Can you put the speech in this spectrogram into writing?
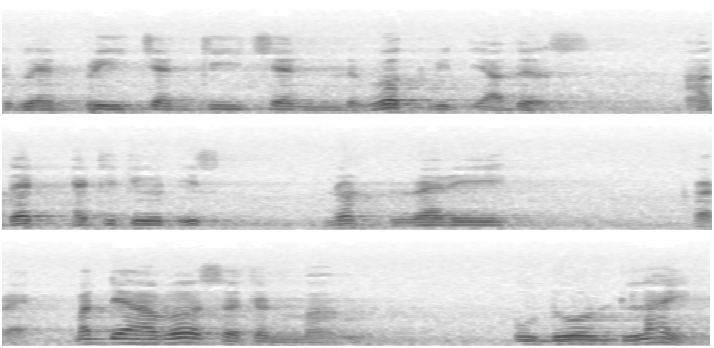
to go and preach and teach and work with the others. Uh, that attitude is not very correct. But there are certain monks who don't like.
